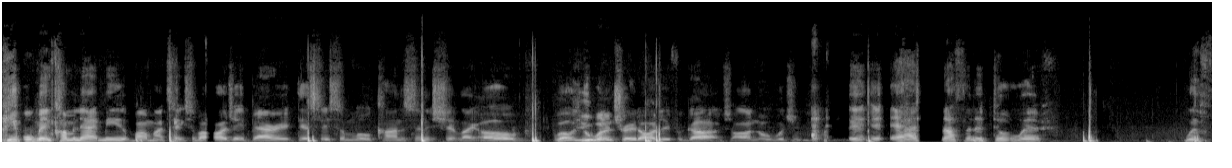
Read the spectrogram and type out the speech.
people been coming at me about my takes about RJ Barrett. They say some little condescending shit like, "Oh, well, you wouldn't trade RJ for God." So I know what you. It, it, it has nothing to do with with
